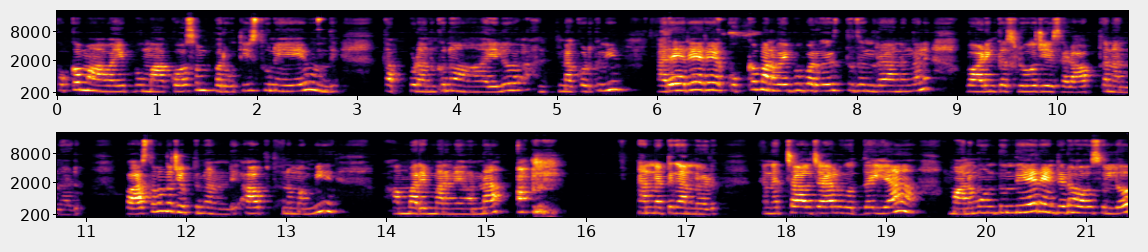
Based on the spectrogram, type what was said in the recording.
కుక్క మా వైపు మా కోసం పరుగు తీస్తూనే ఉంది. తప్పుడు అనుకున్న ఆయిల్ నా కొడుకుని అరే అరే అరే కుక్క మన వైపు పరుగెత్తుతుందిరా అనగానే వాడు ఇంకా స్లో చేశాడు ఆపుతాను అన్నాడు. వాస్తవంగా చెప్తున్నానండి ఆపుతాను మమ్మీ. మరి మనం ఏమన్నా అన్నట్టుగా అన్నాడు. చాలు చాలు వద్దయ్యా. మనం ఉంటుందే రెంటెడ్ హౌస్లో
